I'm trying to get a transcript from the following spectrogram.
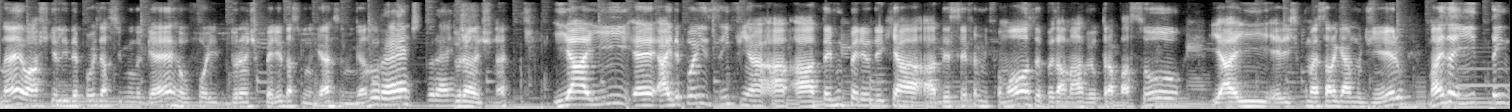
né? Eu acho que ali depois da Segunda Guerra, ou foi durante o período da Segunda Guerra, se não me engano. Durante, durante. Durante, né? E aí, é, aí depois, enfim, a, a, a, teve um período em que a, a DC foi muito famosa, depois a Marvel ultrapassou, e aí eles começaram a ganhar muito dinheiro. Mas aí tem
